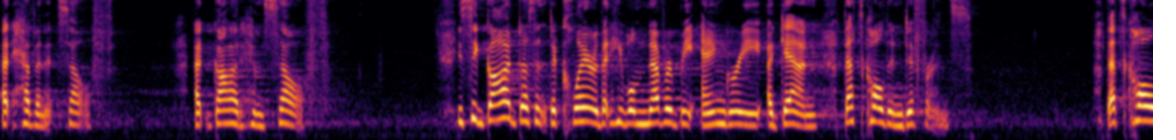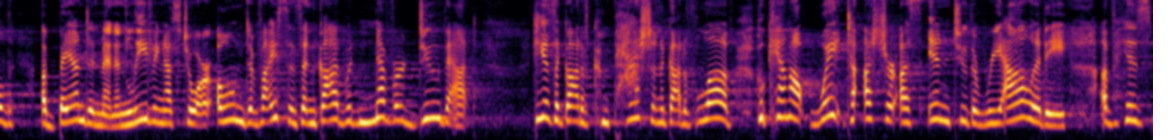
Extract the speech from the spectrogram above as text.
at heaven itself, at God Himself. You see, God doesn't declare that He will never be angry again. That's called indifference. That's called abandonment and leaving us to our own devices, and God would never do that. He is a God of compassion, a God of love, who cannot wait to usher us into the reality of His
